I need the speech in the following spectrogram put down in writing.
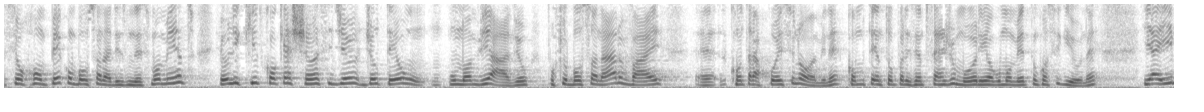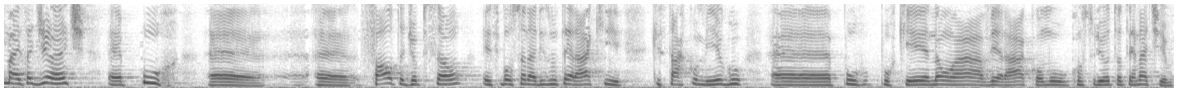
se eu romper com o bolsonarismo nesse momento, eu liquido qualquer chance de, de eu ter um, um nome viável, porque o Bolsonaro vai é, contrapor esse nome, né? Como tentou, por exemplo, Sérgio Moro em algum momento não conseguiu, né? E aí, mais adiante, é, por é, é, falta de opção, esse bolsonarismo terá que, que estar comigo é, por, porque não haverá como construir outra alternativa.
